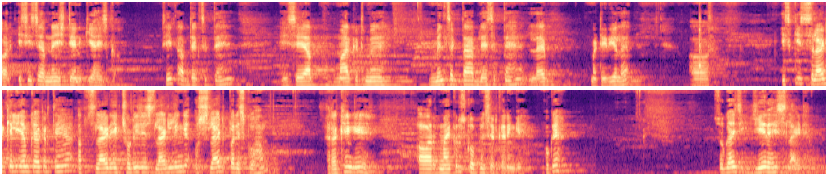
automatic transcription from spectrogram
और इसी से हमने स्टेन किया है इसका। ठीक, आप देख सकते हैं। इसे आप मार्केट में मिल सकता है, आप ले सकते हैं। लैब मटेरियल है। और इसकी स्लाइड के लिए हम क्या करते हैं, अब स्लाइड, एक छोटी सी स्लाइड लेंगे। उस स्लाइड पर इसको हम रखेंगे और माइक्रोस्कोप में सेट करेंगे। ओके? सो गाइज़ ये रही स्लाइड।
